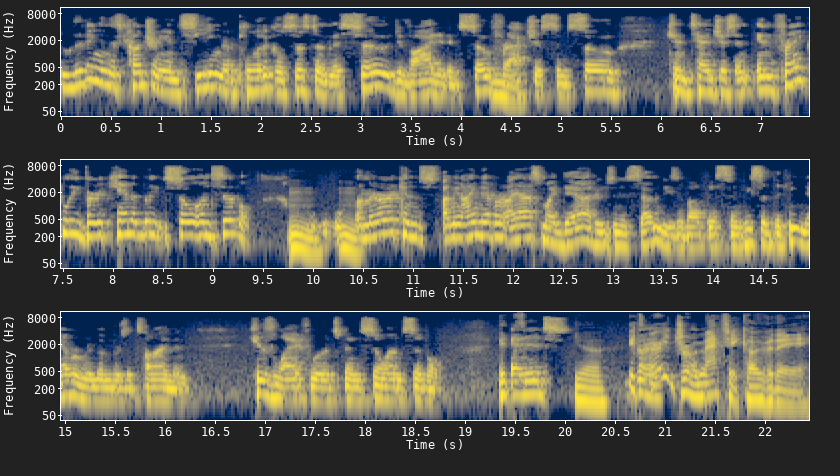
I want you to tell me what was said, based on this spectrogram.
living in this country and seeing the political system is so divided and so mm. fractious and so contentious and, and frankly, very candidly, so uncivil. Mm, mm. Americans, I mean, I never, I asked my dad, who's in his 70s, about this, and he said that he never remembers a time in his life where it's been so uncivil. It's, And it's, yeah. It's very dramatic over there.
